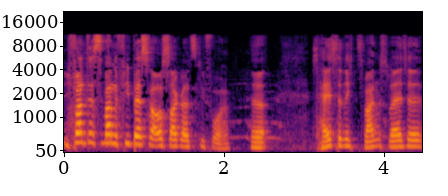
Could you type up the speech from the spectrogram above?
Ich fand, das war eine viel bessere Aussage als die vorher. Ja. Das heißt ja nicht zwangsweise,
